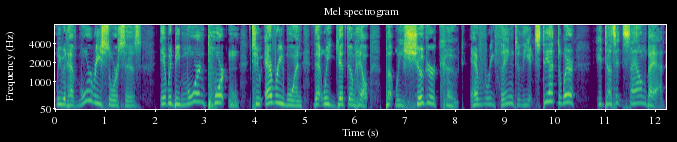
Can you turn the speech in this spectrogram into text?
we would have more resources. It would be more important to everyone that we get them help. But we sugarcoat everything to the extent to where it doesn't sound bad.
